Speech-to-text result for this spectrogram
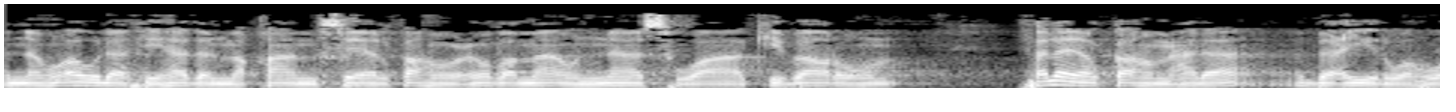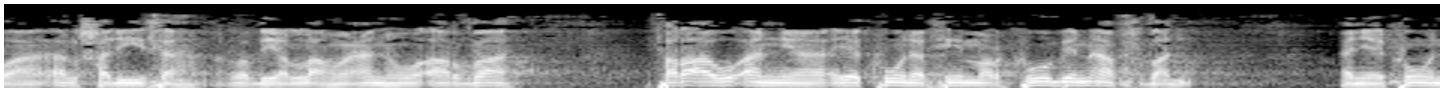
أنه أولى في هذا المقام سيلقاه عظماء الناس وكبارهم فلا يلقاهم على بعير وهو الخليفة رضي الله عنه وأرضاه. فرأوا أن يكون في مركوب أفضل أن يكون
